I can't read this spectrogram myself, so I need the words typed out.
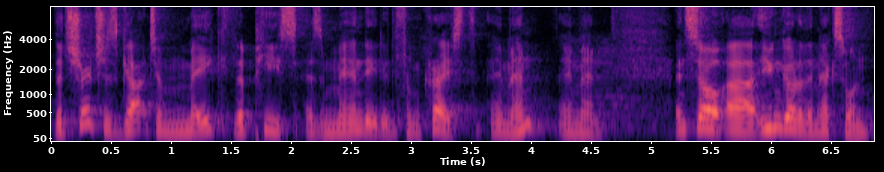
The church has got to make the peace as mandated from Christ, amen? Amen. And so, uh, you can go to the next one.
